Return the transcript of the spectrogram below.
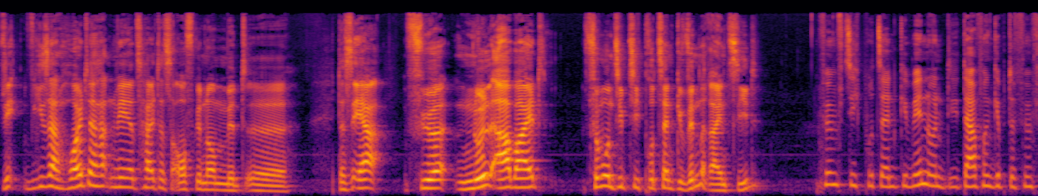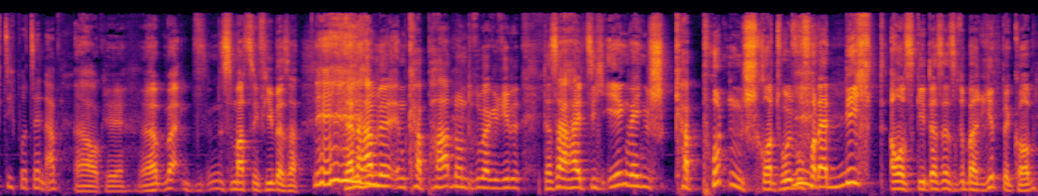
wie, wie gesagt, heute hatten wir jetzt halt das aufgenommen mit, äh, dass er für null Arbeit 75% Gewinn reinzieht. 50% Gewinn und die, davon gibt er 50% ab. Ah, okay. Ja, das macht nicht viel besser. Dann haben wir im Karpaten drüber geredet, dass er halt sich irgendwelchen kaputten Schrott holt, wovon er nicht ausgeht, dass er es repariert bekommt,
